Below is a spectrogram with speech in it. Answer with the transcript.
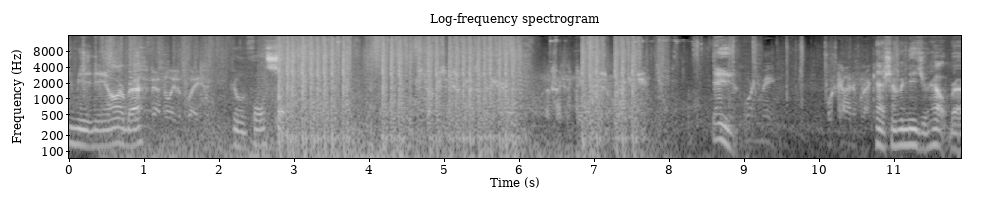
Give me an AR, bro. Definitely the place. Going full assault. Stuck six guns in here. Looks like the dig will some wreckage. Damn. What do you mean? What kind of? Hesh, I'm gonna need your help, bro.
